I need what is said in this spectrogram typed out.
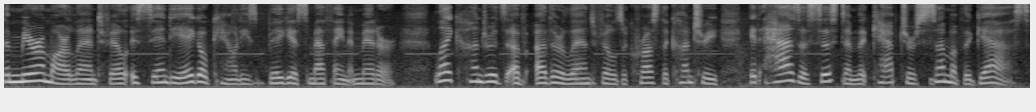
The Miramar landfill is San Diego County's biggest methane emitter. Like hundreds of other landfills across the country, it has a system that captures some of the gas.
